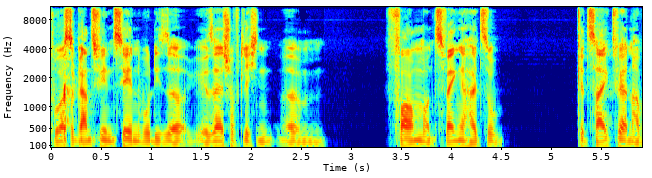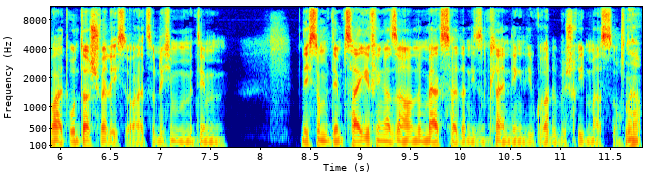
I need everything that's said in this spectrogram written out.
Du hast so ganz vielen Szenen, wo diese gesellschaftlichen ähm, Formen und Zwänge halt so gezeigt werden, aber halt unterschwellig so halt so nicht mit dem nicht so mit dem Zeigefinger, sondern du merkst halt an diesen kleinen Dingen, die du gerade beschrieben hast, so. Ja.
